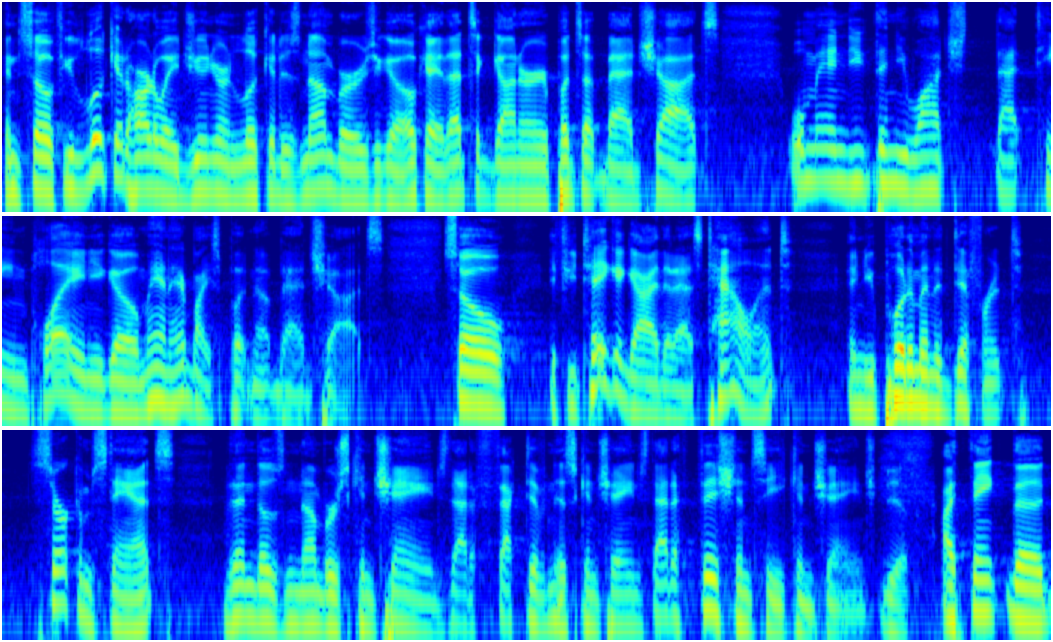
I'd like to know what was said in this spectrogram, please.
And so if you look at Hardaway Jr. and look at his numbers, you go, okay, that's a gunner, puts up bad shots. Well, man, you, then you watch that team play and you go, man, everybody's putting up bad shots. So if you take a guy that has talent and you put him in a different circumstance, then those numbers can change. That effectiveness can change. That efficiency can change. Yeah. I think the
